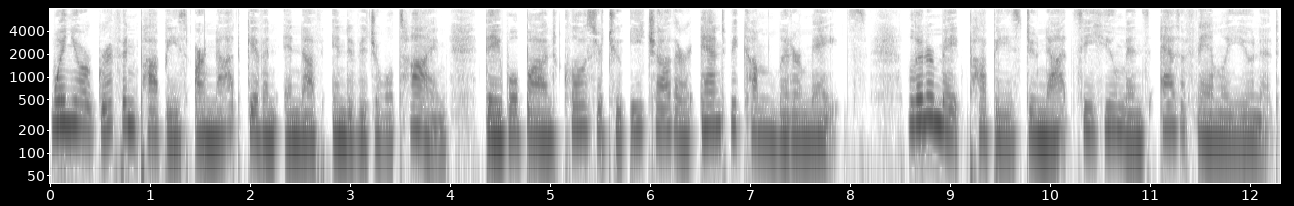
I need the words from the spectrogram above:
When your griffon puppies are not given enough individual time, they will bond closer to each other and become litter mates. Litter mate puppies do not see humans as a family unit.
